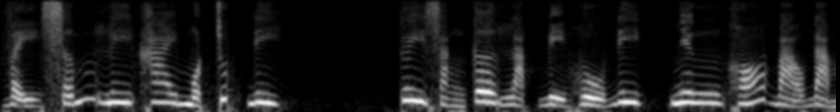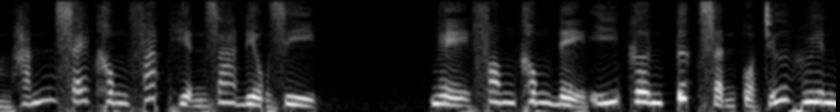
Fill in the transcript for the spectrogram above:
vậy sớm ly khai một chút đi. Tuy rằng cơ lạc bị hù đi, nhưng khó bảo đảm hắn sẽ không phát hiện ra điều gì. Nghệ Phong không để ý cơn tức giận của chữ huyên,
